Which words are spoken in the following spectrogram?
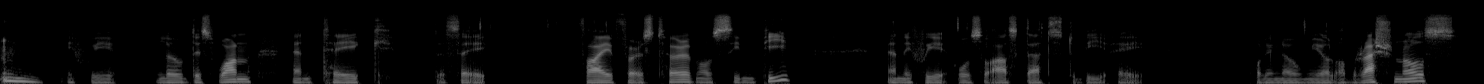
if we load this one and take the say 5 first term of sin p. And if we also ask that to be a polynomial of rationals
